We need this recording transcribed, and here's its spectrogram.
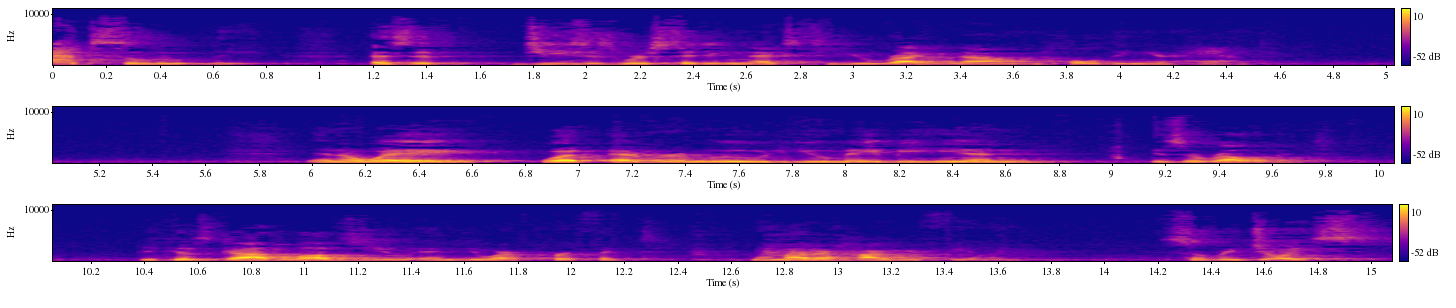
absolutely, as if Jesus were sitting next to you right now and holding your hand. In a way, whatever mood you may be in is irrelevant because God loves you and you are perfect no matter how you're feeling. So rejoice.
